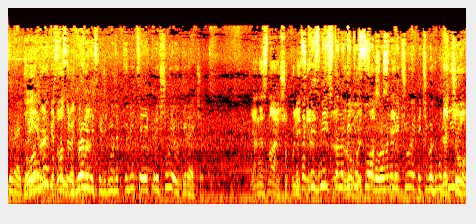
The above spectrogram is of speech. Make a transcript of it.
ці речі. Добре, Ви підозрюєте, Ви мені скажіть, може поліція і кришує у ті речі? Я не знаю, що Ну поліція так візьміть, встановіть робить особу, ви ваших мене не слів. чуєте, чи ви глухі? Для чого?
